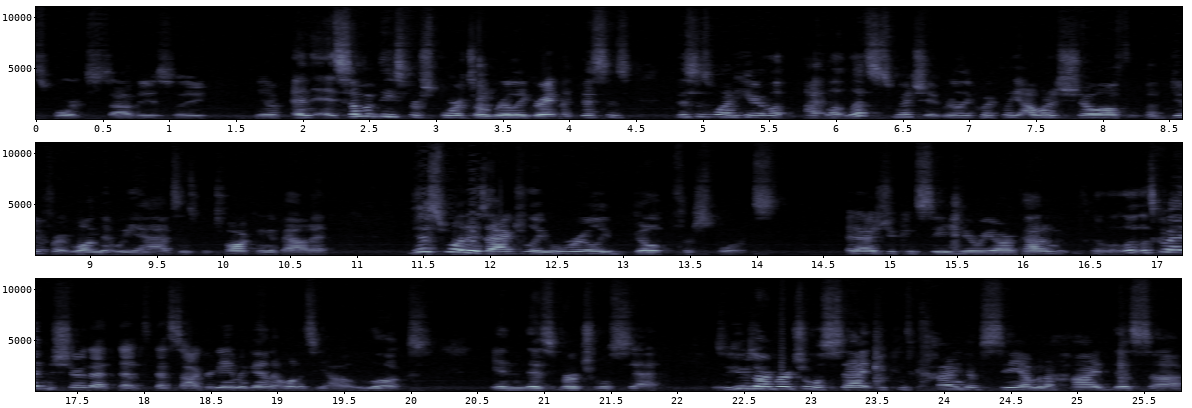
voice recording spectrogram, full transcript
sports, obviously. Yep. And, and some of these for sports are really great. Like this is this is one here. Let, I, let, us switch it really quickly. I want to show off a different one that we have since we're talking about it. This one is actually really built for sports. And as you can see, here we are, Pat. Let's go ahead and share that, that, that soccer game again. I want to see how it looks in this virtual set. So here's our virtual set. You can kind of see, I'm going to hide this, uh,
